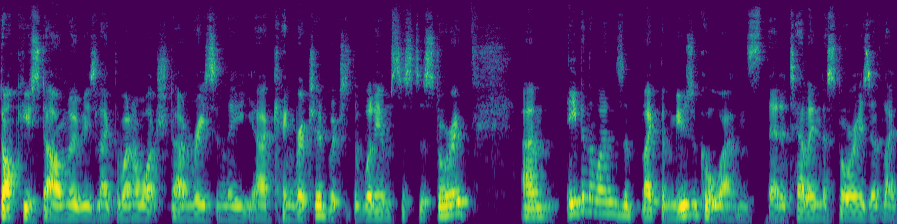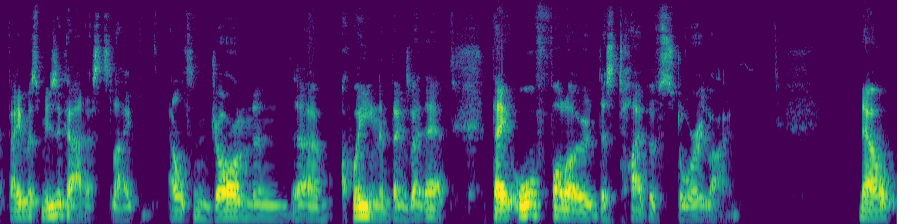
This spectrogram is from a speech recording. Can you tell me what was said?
docu style movies like the one I watched um, recently, uh, King Richard, which is the Williams sisters story. Um, even the ones like the musical ones that are telling the stories of like famous music artists like Elton John and um, Queen and things like that, they all follow this type of storyline. Now,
